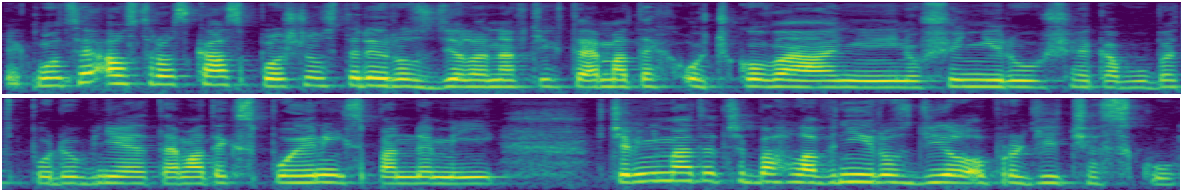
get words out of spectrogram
Jak moc je australská společnost tedy rozdělena v těch tématech očkování, nošení roušek a vůbec podobně, tématech spojených s pandemí? V čem vnímáte třeba hlavní rozdíl oproti Česku?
